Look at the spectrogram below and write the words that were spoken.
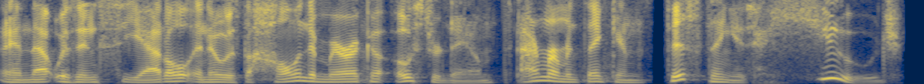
and that was in Seattle, and it was the Holland America Oosterdam. I remember thinking, this thing is huge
